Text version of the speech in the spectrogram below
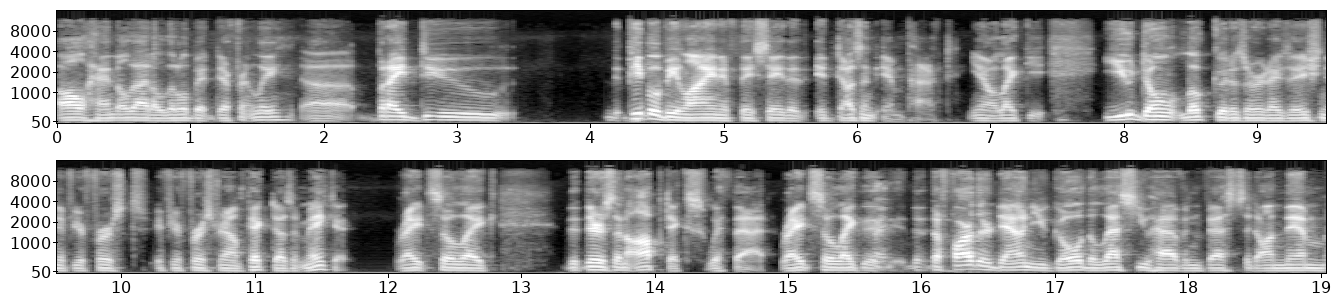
all handle that a little bit differently. Uh, but I do. People would be lying if they say that it doesn't impact. You know, like you don't look good as an organization if your first if your first round pick doesn't make it right so like there's an optics with that right so like right. The, the, farther down you go the less you have invested on them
